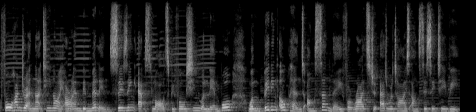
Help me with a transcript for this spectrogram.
499 RMB million seizing ad slots before Xinwen Lianbo when bidding opened on Sunday for rights to advertise on CCTV.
